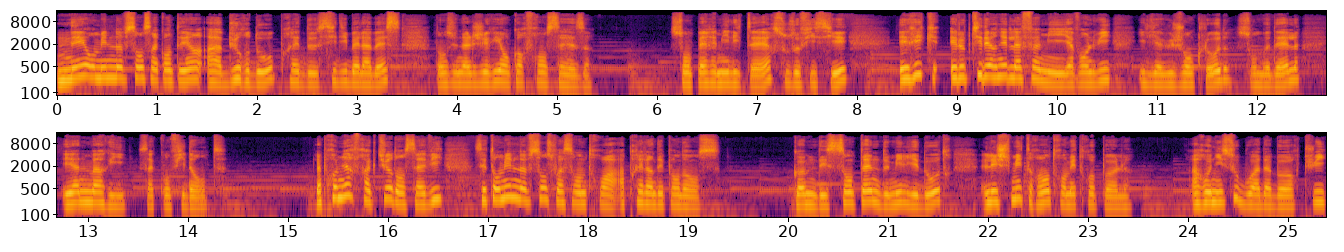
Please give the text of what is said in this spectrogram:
né en 1951 à Burdeau, près de Sidi Bel Abbès, dans une Algérie encore française. Son père est militaire, sous-officier. Eric est le petit dernier de la famille. Avant lui, il y a eu Jean-Claude, son modèle, et Anne-Marie, sa confidente. La première fracture dans sa vie, c'est en 1963, après l'indépendance. Comme des centaines de milliers d'autres, les Schmitt rentrent en métropole. À Rony-sous-Bois d'abord, puis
